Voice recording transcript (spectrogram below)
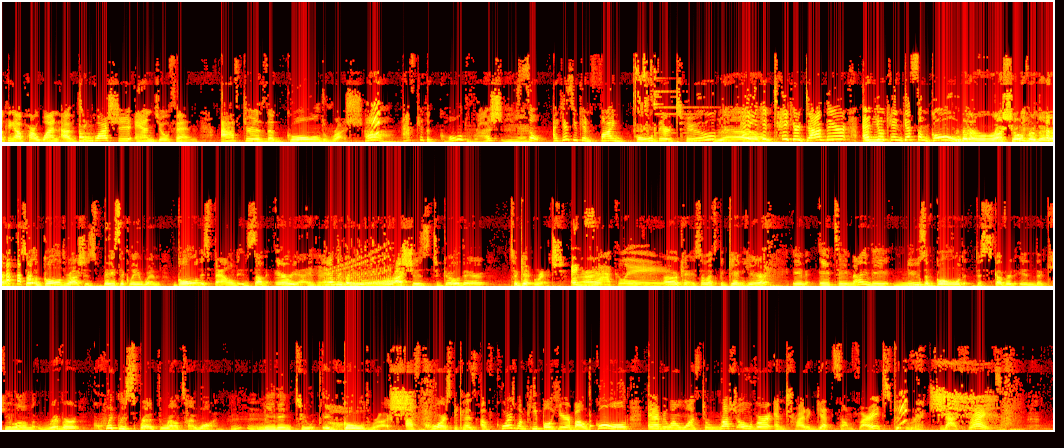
Looking at part one of Jinguashi and Jiufen. After the gold rush. After the gold rush? Yeah. So I guess you can find gold there too? Yeah. And you can take your dad there and you can get some gold. We better rush over there. so a gold rush is basically when gold is found in some area and Mm-hmm. everybody rushes to go there to get rich. right? Exactly. Okay, so let's begin here. In 1890, news of gold discovered in the Keelung River quickly spread throughout Taiwan, Hmm. leading to a gold rush. Of course, because of course, when people hear about gold, everyone wants to rush over and try to get some, right? Get rich. That's right.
